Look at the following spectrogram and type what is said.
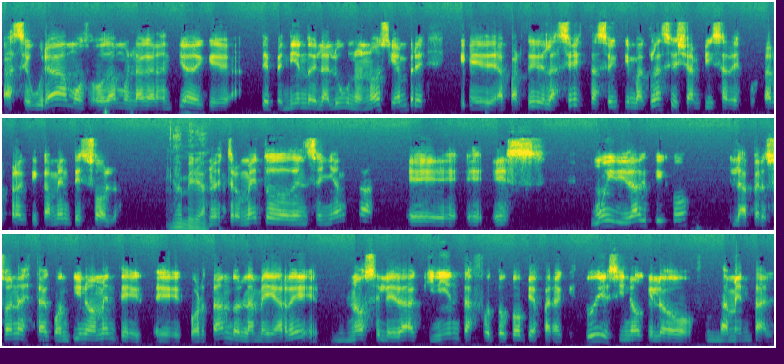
aseguramos o damos la garantía de que dependiendo del alumno, ¿no? Siempre que a partir de la sexta, séptima clase ya empieza a despostar prácticamente solo. Ah, mira. Nuestro método de enseñanza eh, es muy didáctico, la persona está continuamente eh, cortando en la media red, no se le da 500 fotocopias para que estudie, sino que lo fundamental.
